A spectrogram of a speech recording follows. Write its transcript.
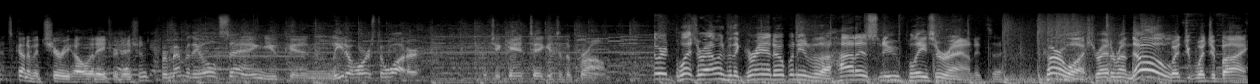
It's kind of a cheery holiday tradition. Remember the old saying, you can lead a horse to water, but you can't take it to the prom. We're at Pleasure Island for the grand opening of the hottest new place around. It's a car wash right around. No! What'd you, what'd you buy?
